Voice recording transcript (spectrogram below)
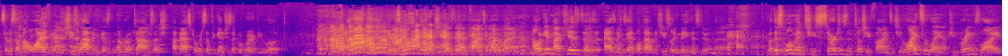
sit beside my wife, and she's laughing because the number of times that she, I've asked her where something again, she's like, "Well, where have you looked?" I look, I look there, it's not there. She goes there and finds it right away. I would give my kids as, as an example of that, but it's usually me that's doing that. But this woman, she searches until she finds it. She lights a lamp. She brings light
